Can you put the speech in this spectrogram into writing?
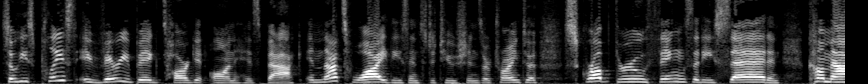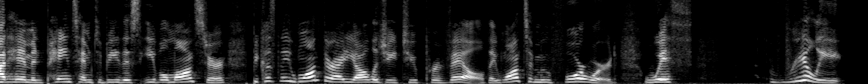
So he's placed a very big target on his back, and that's why these institutions are trying to scrub through things that he said and come at him and paint him to be this evil monster because they want their ideology to prevail. They want to move forward with really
